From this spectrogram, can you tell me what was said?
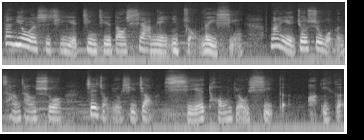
但幼儿时期也进阶到下面一种类型，那也就是我们常常说这种游戏叫协同游戏的啊一个。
